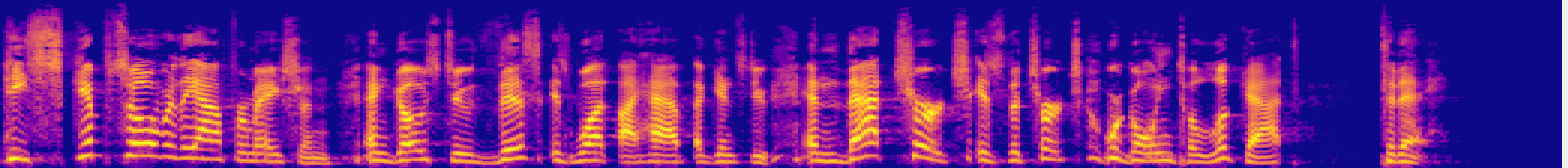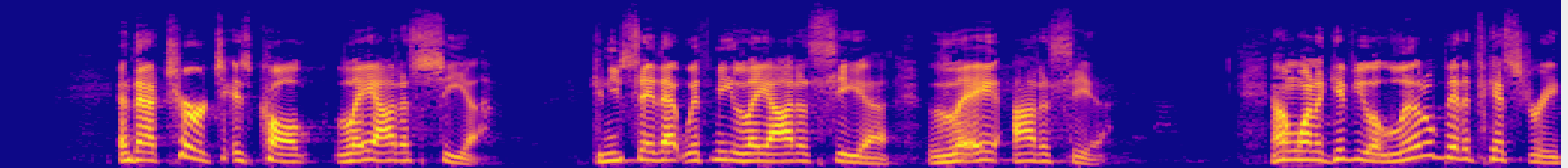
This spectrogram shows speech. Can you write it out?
He skips over the affirmation and goes to, This is what I have against you. And that church is the church we're going to look at today. And that church is called Laodicea. Can you say that with me? Laodicea. Laodicea. I want to give you a little bit of history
